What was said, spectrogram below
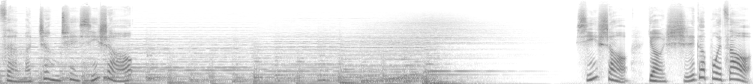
怎么正确洗手。洗手有十个步骤：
